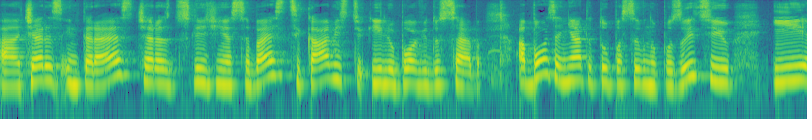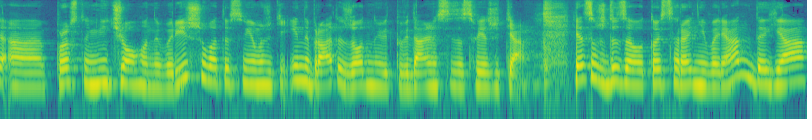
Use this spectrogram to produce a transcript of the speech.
е, через інтерес, через дослідження себе з цікавістю і любов'ю до себе, або зайняти ту пасивну позицію і е, просто нічого не вирішувати в своєму житті і не брати жодної відповідальності за своє життя. Я завжди за той середній варіант, де я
